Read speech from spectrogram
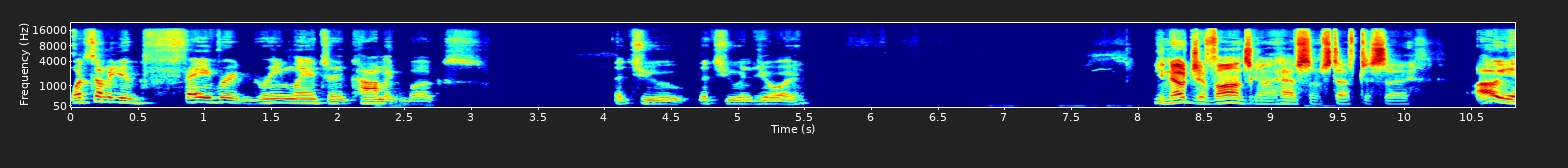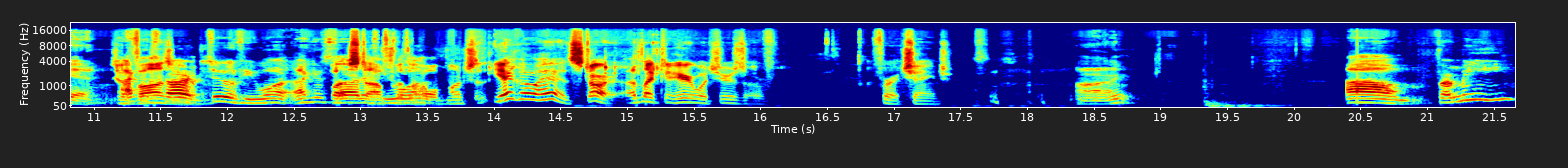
What's some of your favorite Green Lantern comic books that you that you enjoy? You know Javon's going to have some stuff to say. Oh yeah, I can Javon's start too if you want. I can start Bust off with a whole bunch of Yeah, go ahead. Start. I'd like to hear what yours are for a change. All right. Um, for me,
